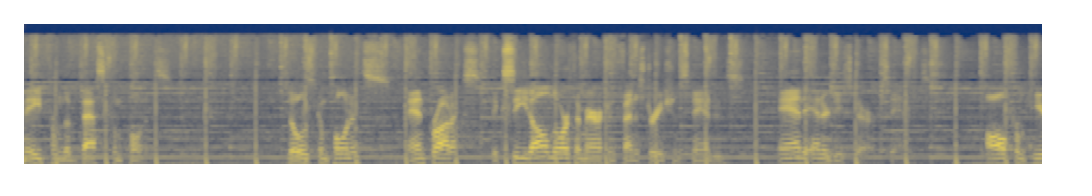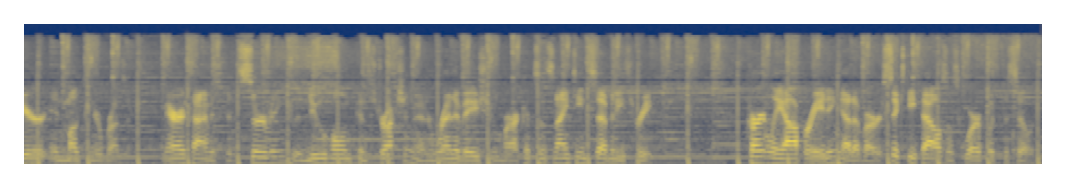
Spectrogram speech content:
made from the best components. Those components and products exceed all North American fenestration standards and Energy Star standards, all from here in Moncton, New Brunswick. Maritime has been serving the new home construction and renovation market since 1973, currently operating out of our 60,000 square foot facility.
